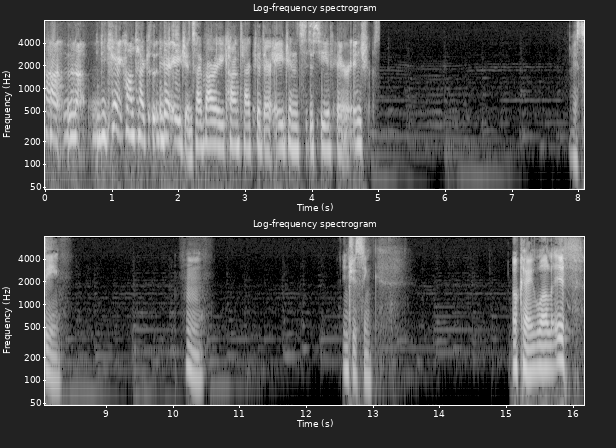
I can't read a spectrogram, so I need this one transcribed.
con- not. You can't contact their agents. I've already contacted their agents to see if they're interested. I see. Hmm. Interesting. Okay, well, if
